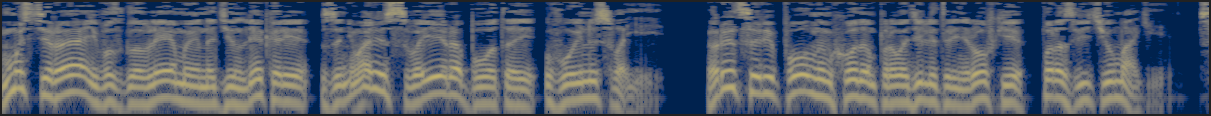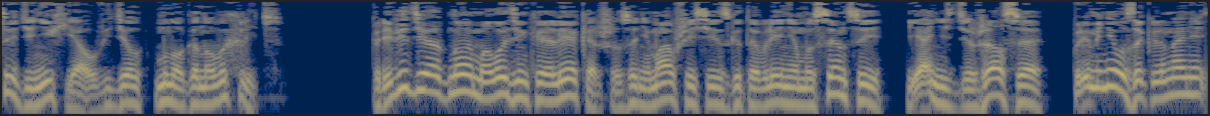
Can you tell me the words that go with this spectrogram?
Мастера и возглавляемые Надин Лекаре занимались своей работой, воины своей. Рыцари полным ходом проводили тренировки по развитию магии. Среди них я увидел много новых лиц. При виде одной молоденькой лекарши, занимавшейся изготовлением эссенций, я не сдержался, применил заклинание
